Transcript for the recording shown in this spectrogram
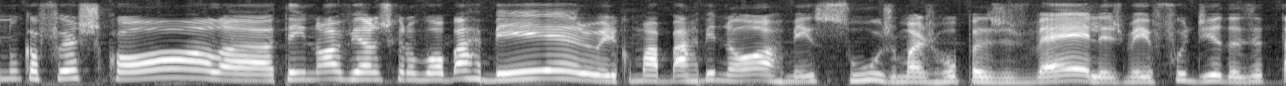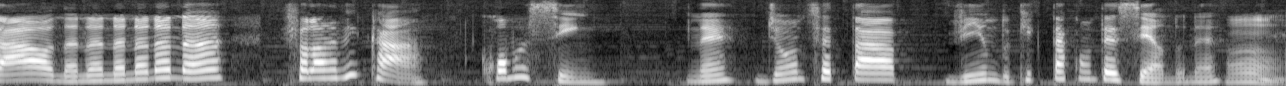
nunca fui à escola, tem nove anos que eu não vou ao barbeiro. Ele com uma barba enorme, meio sujo, umas roupas velhas, meio fodidas e tal. Nananana. Falaram: Vem cá, como assim? Né? De onde você tá vindo? O que, que tá acontecendo, né? Hum.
